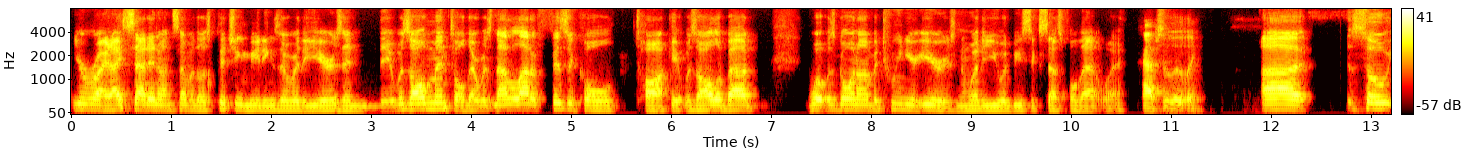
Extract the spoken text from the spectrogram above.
you're right i sat in on some of those pitching meetings over the years and it was all mental there was not a lot of physical talk it was all about what was going on between your ears and whether you would be successful that way. Absolutely. Uh, so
